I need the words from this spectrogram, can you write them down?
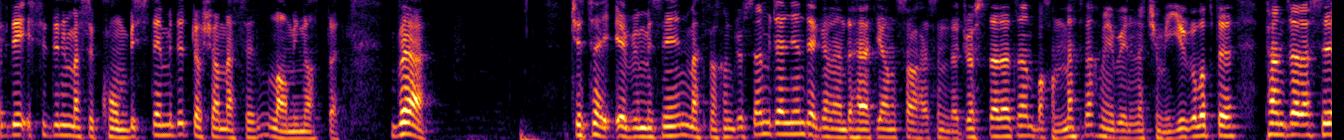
evdir. İsidilməsi kombi sistemidir, döşəməsi laminatdır. Və keçək evimizin mətbəxini göstərim. İrəliyən dəqiqələrində həyətyanı sahəsini də göstərəcəm. Baxın, mətbəx mebelinə kimi yığılıbdır. Pəncərəsi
